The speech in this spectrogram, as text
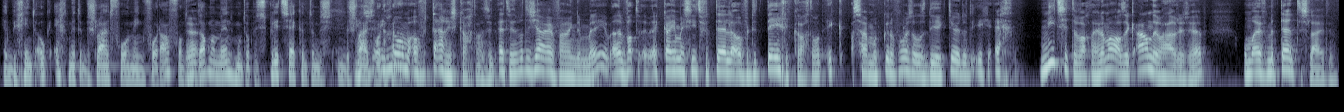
Het begint ook echt met de besluitvorming vooraf. Want Ja. op dat moment moet op een split second een, bes- een Er besluit is een worden enorme genomen. overtuigingskracht aan zit. Edwin, wat is jouw ervaring daarmee? En Wat, kan je me eens iets vertellen over de tegenkrachten? Want ik zou me kunnen voorstellen als directeur dat ik echt niet zit te wachten, helemaal als ik aandeelhouders heb, om even mijn tent te sluiten.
